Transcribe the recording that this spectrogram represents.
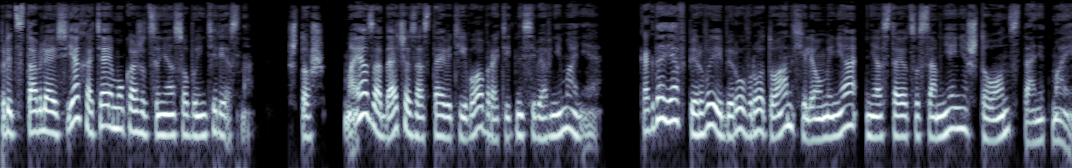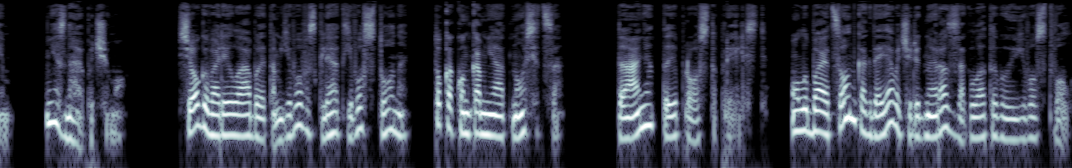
Представляюсь я, хотя ему кажется не особо интересно. Что ж, моя задача заставить его обратить на себя внимание. Когда я впервые беру в рот у Анхеля, у меня не остается сомнений, что он станет моим. Не знаю почему. Все говорило об этом, его взгляд, его стоны, то, как он ко мне относится. Таня, ты просто прелесть. Улыбается он, когда я в очередной раз заглатываю его ствол.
